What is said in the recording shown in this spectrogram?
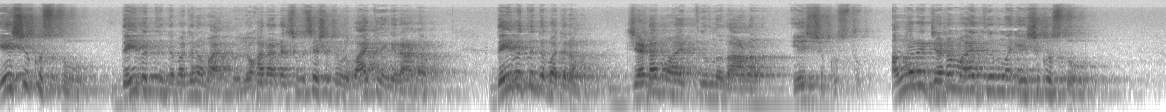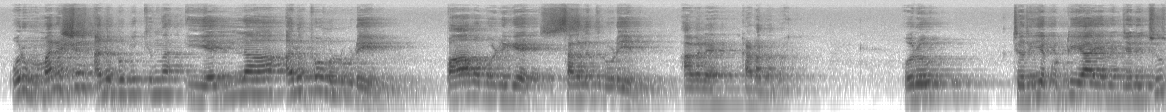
യേശു ക്രിസ്തു ദൈവത്തിന്റെ വചനമായിരുന്നു. യോഹനാന്റെ സുവിശേഷത്തിൽ നമ്മൾ വായിക്കുന്ന ഇങ്ങനെയാണ് ദൈവത്തിന്റെ വചനം ജഡമായി തീർന്നതാണ് യേശു ക്രിസ്തു അങ്ങനെ ജഡമായി തീർന്ന യേശു ക്രിസ്തു ഒരു മനുഷ്യൻ അനുഭവിക്കുന്ന എല്ലാ അനുഭവങ്ങളിലൂടെയും പാപമൊഴികെ സകലത്തിലൂടെയും അവനെ കടന്നുപോയി. ഒരു ചെറിയ കുട്ടിയായി അവൻ ജനിച്ചു.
